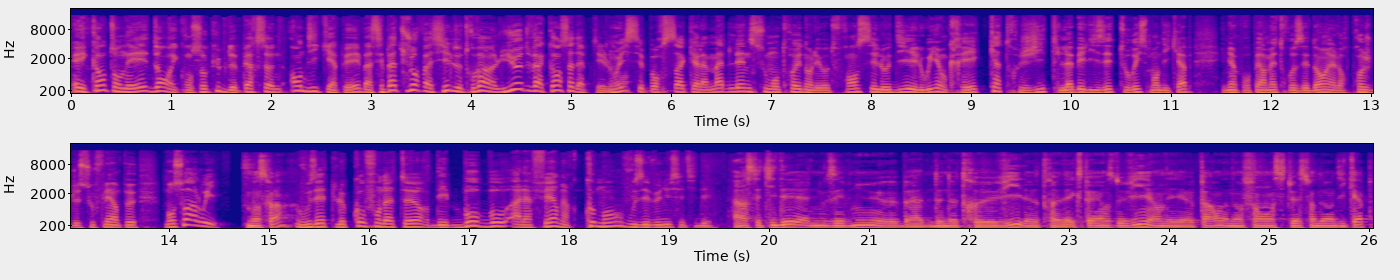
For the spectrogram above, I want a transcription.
Et quand on est aidant et qu'on s'occupe de personnes handicapées, bah, c'est pas toujours facile de trouver un lieu de vacances adapté. Laurent. Oui, c'est pour ça qu'à la Madeleine sous Montreuil dans les Hauts-de-France, Elodie et Louis ont créé quatre gîtes labellisés tourisme handicap, et bien pour permettre aux aidants et à leurs proches de souffler un peu. Bonsoir Louis. Bonsoir. Vous êtes le cofondateur des Bobos à la ferme. Alors comment vous est venue cette idée? Alors cette idée, elle nous est venue euh, bah, de notre vie, de notre expérience de vie. On est euh, parents d'un enfant en situation de handicap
